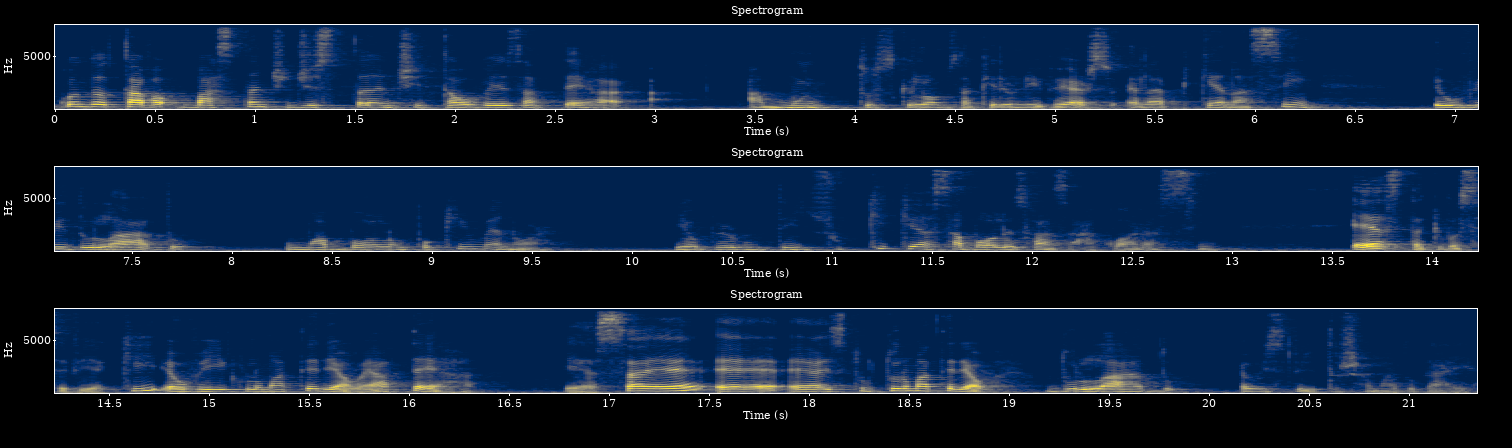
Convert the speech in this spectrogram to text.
quando eu estava bastante distante, talvez a Terra a muitos quilômetros daquele universo, ela é pequena assim, eu vi do lado uma bola um pouquinho menor. E eu perguntei o que, que é essa bola? Eles falaram, agora sim. Esta que você vê aqui é o veículo material, é a Terra. Essa é, é, é a estrutura material. Do lado é o espírito chamado Gaia.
